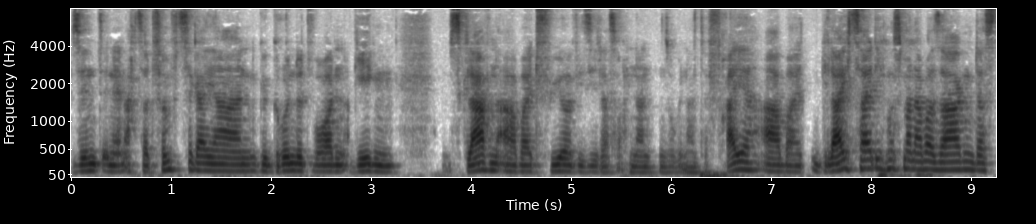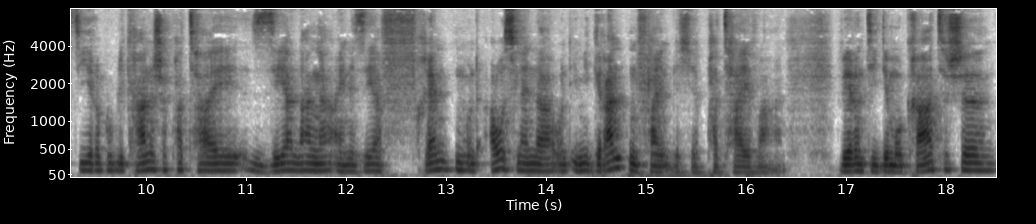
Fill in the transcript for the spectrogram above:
sind in den 1850er Jahren gegründet worden gegen Sklavenarbeit für, wie sie das auch nannten, sogenannte freie Arbeit. Gleichzeitig muss man aber sagen, dass die Republikanische Partei sehr lange eine sehr fremden- und Ausländer- und immigrantenfeindliche Partei war während die Demokratische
